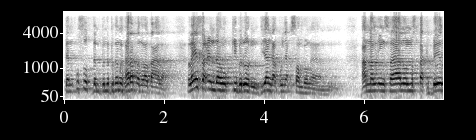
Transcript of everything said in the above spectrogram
dan kusut dan benar-benar mengharap Allah taala. Laisa indahu kibrun, dia enggak punya kesombongan. Amal insanul mustakbir,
